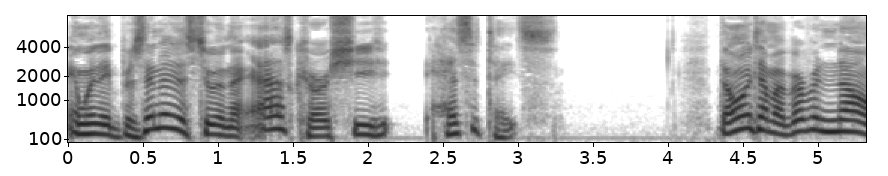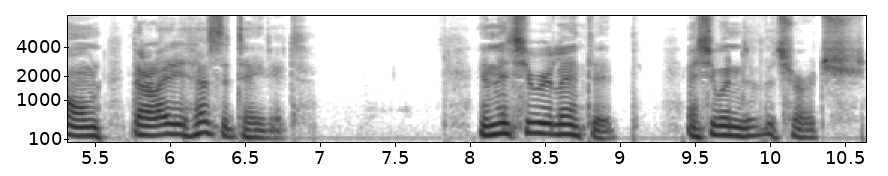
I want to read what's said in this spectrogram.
And when they presented this to her and they ask her, she hesitates. The only time I've ever known that Our Lady hesitated. And then she relented and she went into the church.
